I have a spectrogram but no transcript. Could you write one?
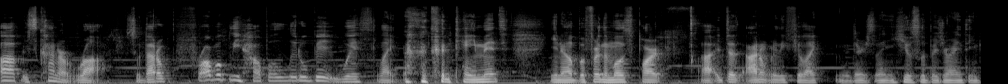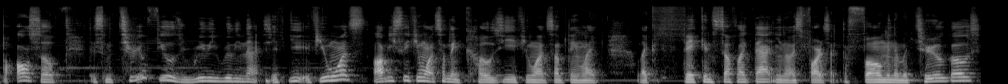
up, it's kind of rough. So that'll probably help a little bit with like containment, you know, but for the most part, uh, it does. I don't really feel like there's any heel slippage or anything, but also this material feels really, really nice. If you if you want, obviously, if you want something cozy, if you want something like like thick and stuff like that, you know, as far as like the foam and the material goes,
